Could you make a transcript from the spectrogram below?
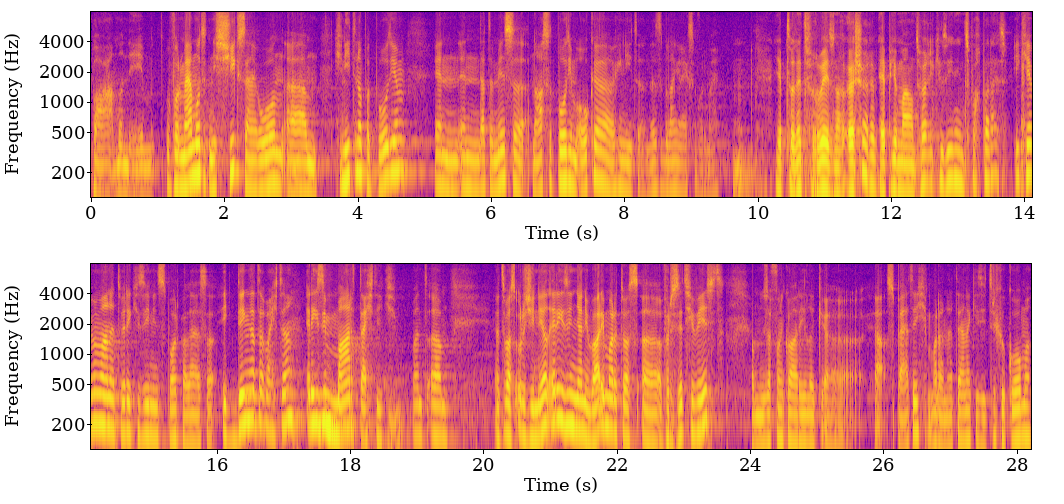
Bah, maar nee, voor mij moet het niet chic zijn, gewoon um, genieten op het podium. En, en, dat de mensen naast het podium ook uh, genieten. Dat is het belangrijkste voor mij. Je hebt er net verwezen naar Usher. Heb je hem aan het werk gezien in het Sportpaleis? Ik heb hem aan het werk gezien in het Sportpaleis. Ik denk dat het, wacht hè, ergens in maart dacht ik. Want um, het was origineel ergens in januari, maar het was uh, verzet geweest. Um, dus dat vond ik wel redelijk uh, ja, spijtig. Maar dan uiteindelijk is hij teruggekomen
